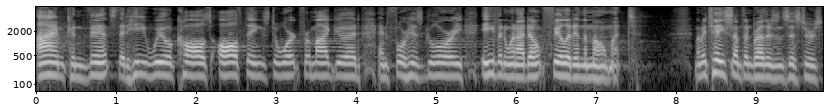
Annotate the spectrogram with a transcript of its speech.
I'm convinced that He will cause all things to work for my good and for His glory, even when I don't feel it in the moment. Let me tell you something, brothers and sisters.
